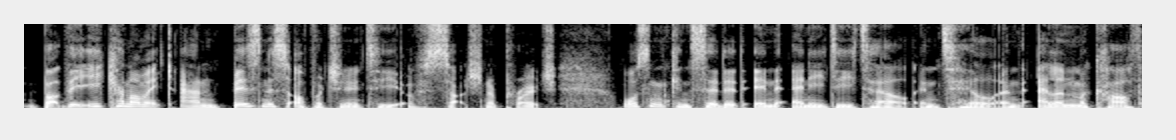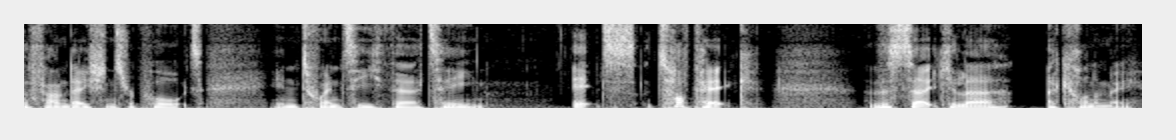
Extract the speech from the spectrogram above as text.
But the economic and business opportunity of such an approach wasn't considered in any detail until an Ellen MacArthur Foundation's report in 2013. Its topic the circular economy.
